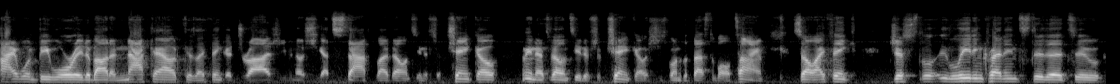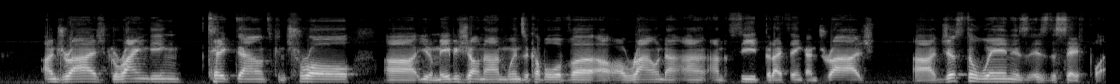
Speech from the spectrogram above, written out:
I wouldn't be worried about a knockout because I think Andrade, even though she got stopped by Valentina Shevchenko, I mean that's Valentina Shevchenko. She's one of the best of all time. So I think just leading credits to the to Andrade grinding takedowns, control. Uh, you know, maybe Xiaonan wins a couple of uh, a round on, on the feet, but I think Andrade uh, just the win is, is the safe play.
